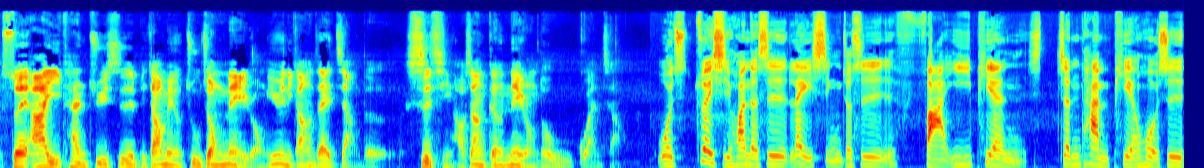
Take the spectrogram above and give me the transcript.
所以阿姨看剧是比较没有注重内容，因为你刚刚在讲的事情好像跟内容都无关，这样。我最喜欢的是类型，就是法医片、侦探片，或者是。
